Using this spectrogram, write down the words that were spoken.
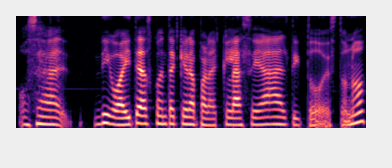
O sea, digo, ahí te das cuenta que era para clase alta y todo esto, ¿no?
